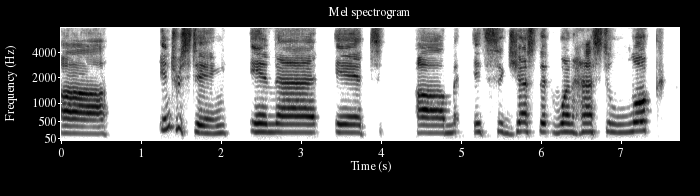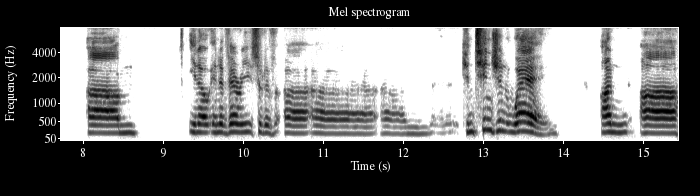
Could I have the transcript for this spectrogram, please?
uh, interesting in that it um, it suggests that one has to look um, you know, in a very sort of uh, uh, um, contingent way on uh,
